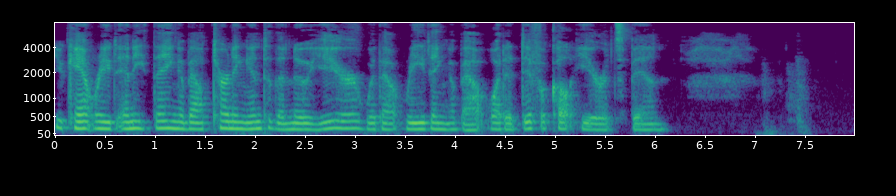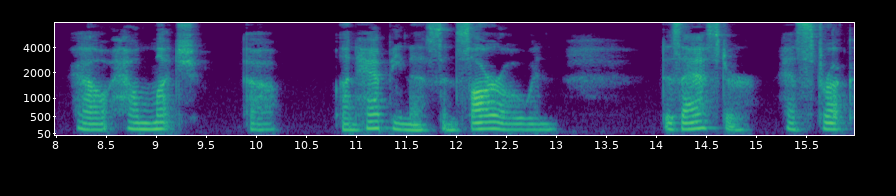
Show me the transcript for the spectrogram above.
You can't read anything about turning into the new year without reading about what a difficult year it's been. How, how much uh, unhappiness and sorrow and disaster has struck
